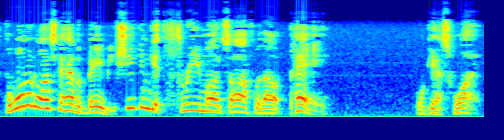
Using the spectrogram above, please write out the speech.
If a woman wants to have a baby, she can get three months off without pay. Well, guess what?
